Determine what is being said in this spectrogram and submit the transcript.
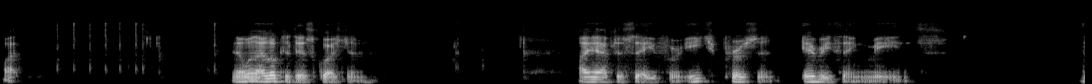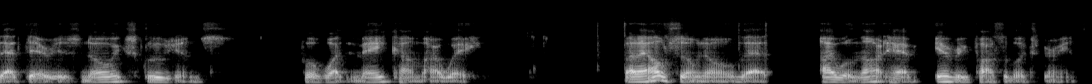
what? now, when I looked at this question, I have to say for each person, everything means that there is no exclusions for what may come our way. But I also know that I will not have every possible experience,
